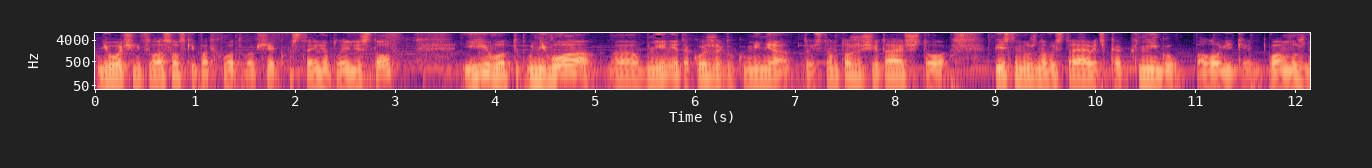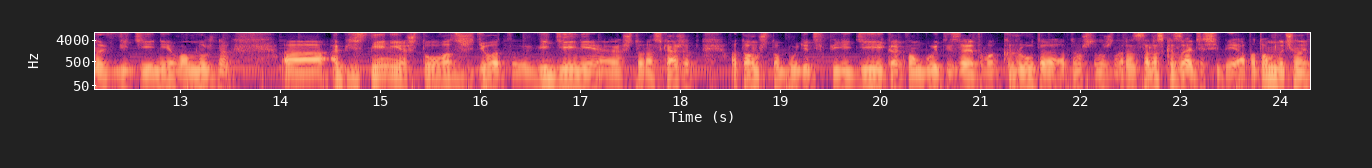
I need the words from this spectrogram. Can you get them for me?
У него очень философский подход вообще к построению плейлистов. И вот у него э, мнение такое же, как у меня. То есть он тоже считает, что песни нужно выстраивать как книгу по логике. Вам нужно введение, вам нужно э, объяснение, что вас ждет, введение, что расскажет о том, что будет впереди и как вам будет из-за этого круто, о том, что нужно раз рассказать о себе, а потом начинать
